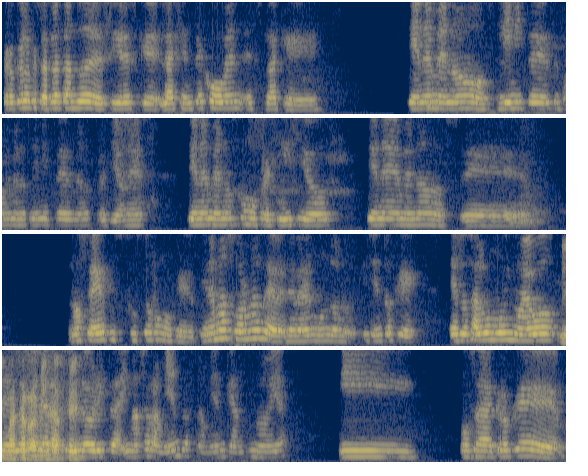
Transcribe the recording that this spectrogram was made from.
creo que lo que está tratando de decir es que la gente joven es la que tiene menos límites, se pone menos límites, menos presiones, tiene menos como prejuicios, tiene menos eh, no sé, pues justo como que tiene más formas de, de ver el mundo, ¿no? Y siento que eso es algo muy nuevo Y de más la herramientas, generación sí. de ahorita, y más herramientas también que antes no había. Y, o sea, creo que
